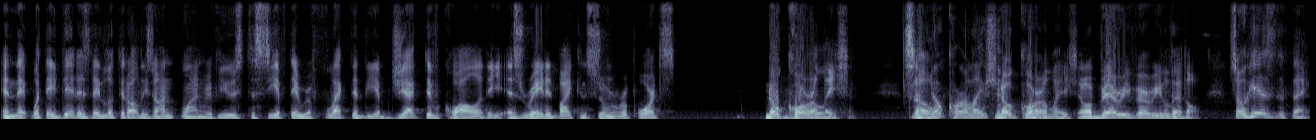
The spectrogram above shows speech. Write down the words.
And they, what they did is they looked at all these online reviews to see if they reflected the objective quality as rated by Consumer Reports. No correlation. So No correlation? No correlation, or very, very little. So here's the thing:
